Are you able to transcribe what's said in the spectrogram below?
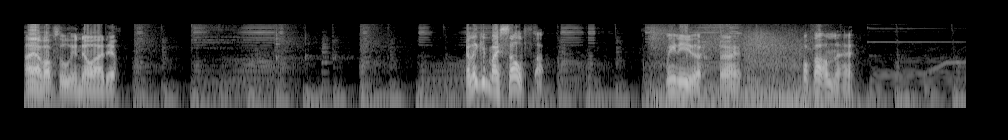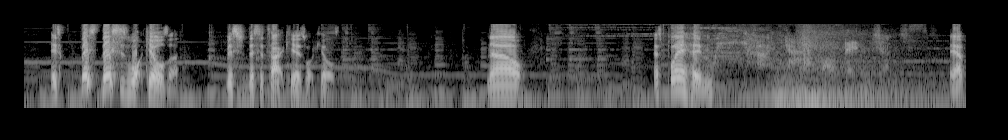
I have absolutely no idea. Can I give myself that? Me neither. Alright. Pop that on there. It's this this is what kills her. This this attack here is what kills her. Now let's play him. Yep.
